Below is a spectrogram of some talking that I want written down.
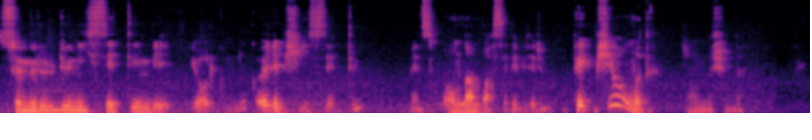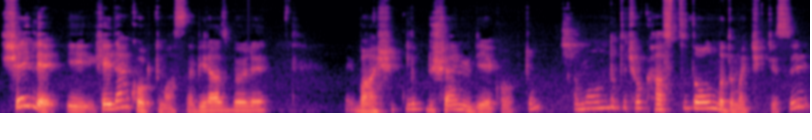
sömürüldüğünü hissettiğim bir yorgunluk. Öyle bir şey hissettim. Mesela ondan bahsedebilirim. Pek bir şey olmadı onun dışında. Şeyle e, şeyden korktum aslında. Biraz böyle bağışıklık düşer mi diye korktum. Ama onda da çok hasta da olmadım açıkçası.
